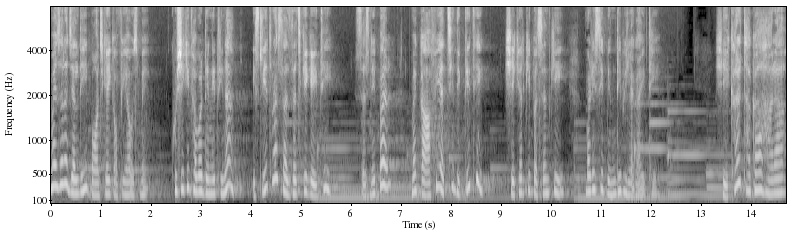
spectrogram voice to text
मैं ज़रा जल्दी ही पहुँच गई कॉफ़ी हाउस में। खुशी की खबर देनी थी ना? इसलिए थोड़ा सज धज के गई थी। सजने पर मैं काफ़ी अच्छी दिखती थी। शेखर की पसंद की बड़ी सी बिंदी भी लगाई थी। शेखर थका हारा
